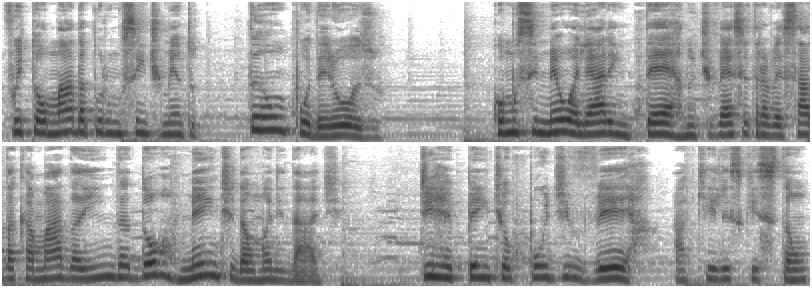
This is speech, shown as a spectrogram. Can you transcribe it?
fui tomada por um sentimento tão poderoso, como se meu olhar interno tivesse atravessado a camada ainda dormente da humanidade. De repente eu pude ver aqueles que estão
